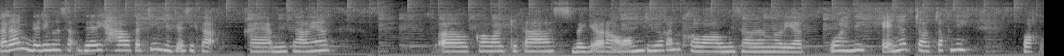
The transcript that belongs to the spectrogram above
kadang dari dari hal kecil juga sih kak. Kayak misalnya uh, kalau kita sebagai orang awam juga kan kalau misalnya ngelihat wah ini kayaknya cocok nih waktu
